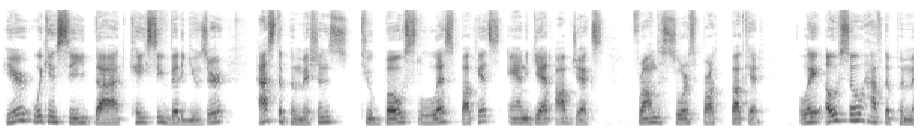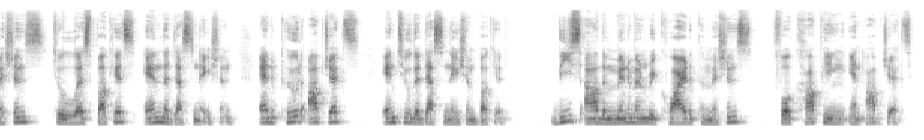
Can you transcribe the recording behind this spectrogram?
Here we can see that KCVIT user has the permissions to both list buckets and get objects from the source bucket they also have the permissions to list buckets in the destination and put objects into the destination bucket. These are the minimum required permissions for copying an object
